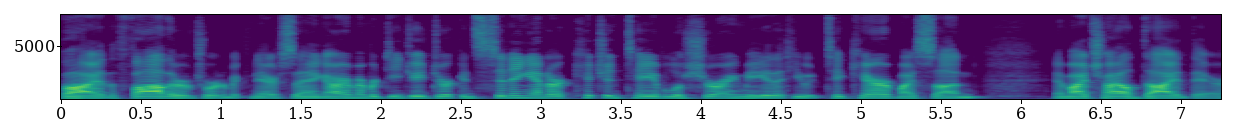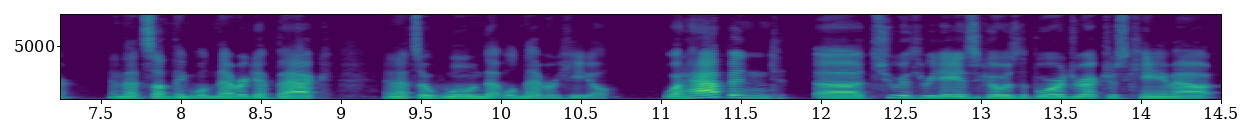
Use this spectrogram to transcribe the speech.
by the father of Jordan McNair saying, I remember DJ Durkin sitting at our kitchen table assuring me that he would take care of my son, and my child died there. And that's something we'll never get back, and that's a wound that will never heal. What happened uh, two or three days ago is the board of directors came out,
